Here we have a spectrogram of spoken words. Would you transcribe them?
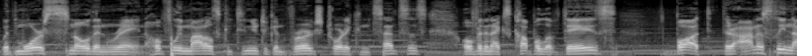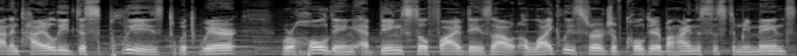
with more snow than rain. Hopefully, models continue to converge toward a consensus over the next couple of days, but they're honestly not entirely displeased with where we're holding at being still five days out. A likely surge of cold air behind the system remains.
